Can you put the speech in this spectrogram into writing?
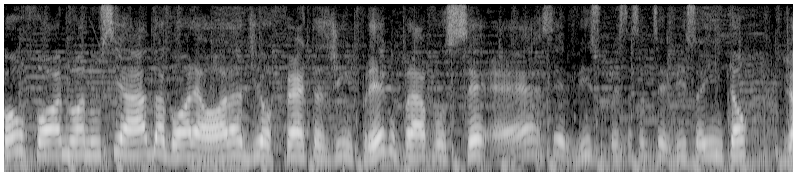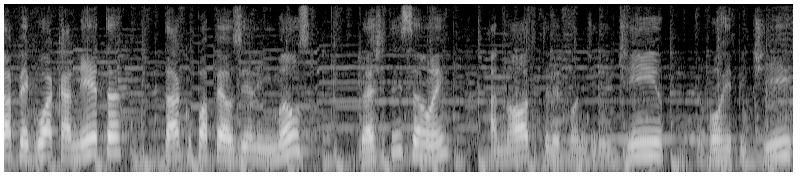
Conforme o anunciado, agora é hora de ofertas de emprego para você. É serviço, prestação de serviço aí. Então, já pegou a caneta, tá com o papelzinho ali em mãos? Preste atenção, hein? Anota o telefone direitinho, eu vou repetir.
